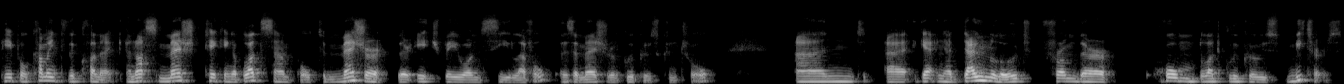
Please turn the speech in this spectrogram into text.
people coming to the clinic and us measure, taking a blood sample to measure their HbA1c level as a measure of glucose control and uh, getting a download from their home blood glucose meters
